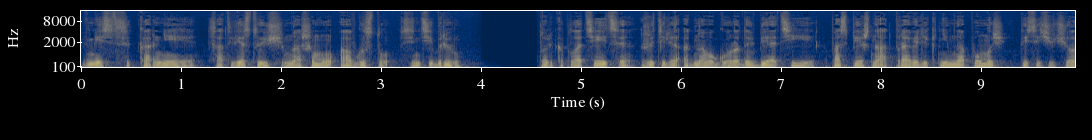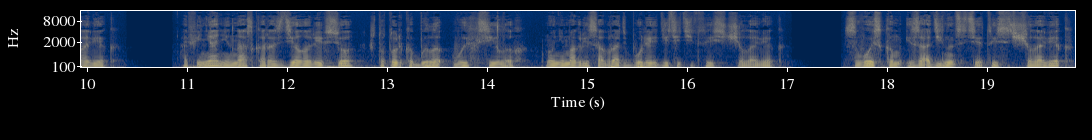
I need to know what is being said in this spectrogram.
в месяце Корнея, соответствующем нашему августу, сентябрю. Только платейцы, жители одного города в Биотии, поспешно отправили к ним на помощь тысячу человек. Афиняне наскоро сделали все, что только было в их силах, но не могли собрать более десяти тысяч человек. С войском из 11 тысяч человек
